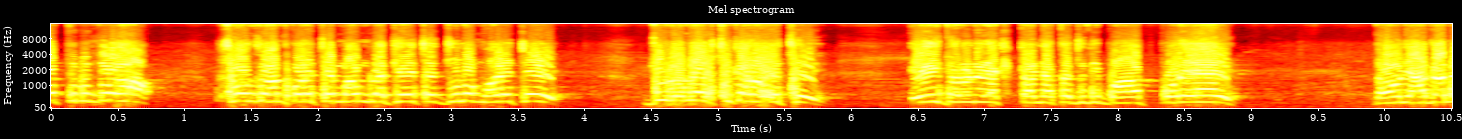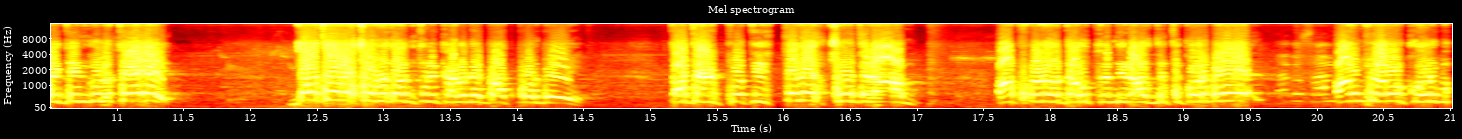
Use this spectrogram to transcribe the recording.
নেতৃবৃন্দরা সংগ্রাম করেছে, মামলা খেয়েছে, জুলুম হয়েছে জুলুমের শিকার হয়েছে, এই ধরনের একটা নেতা যদি বাদ পড়ে, তাহলে আগামী দিনগুলোতে যাদের ষড়যন্ত্রের কারণে বাদ পড়বে, তাদের প্রতি তেলের ছেড়ে দিলাম। আপনারা দাউদকান্দি রাজনীতি করবেন, আমরাও করব।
